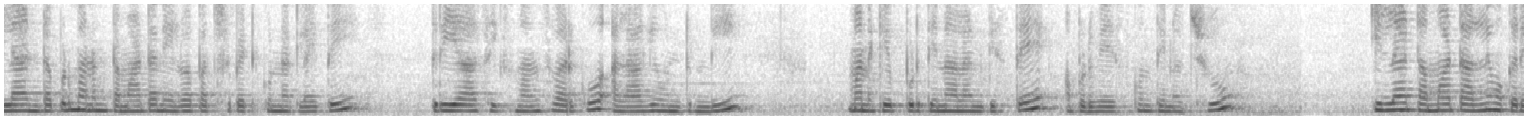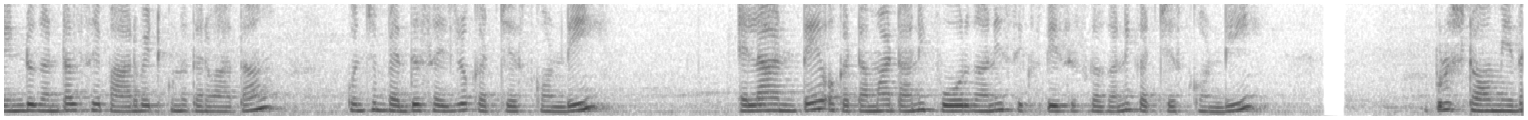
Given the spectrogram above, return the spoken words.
ఇలాంటప్పుడు మనం టమాటా నిల్వ పచ్చడి పెట్టుకున్నట్లయితే త్రీ ఆ సిక్స్ మంత్స్ వరకు అలాగే ఉంటుంది. మనకి ఎప్పుడు తినాలనిపిస్తే అప్పుడు వేసుకొని తినొచ్చు. ఇలా టమాటాలని ఒక రెండు గంటల సేపు ఆరబెట్టుకున్న తర్వాత కొంచెం పెద్ద సైజులో కట్ చేసుకోండి. ఎలా అంటే ఒక టమాటాని ఫోర్ కానీ సిక్స్ పీసెస్గా కానీ కట్ చేసుకోండి. ఇప్పుడు స్టవ్ మీద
